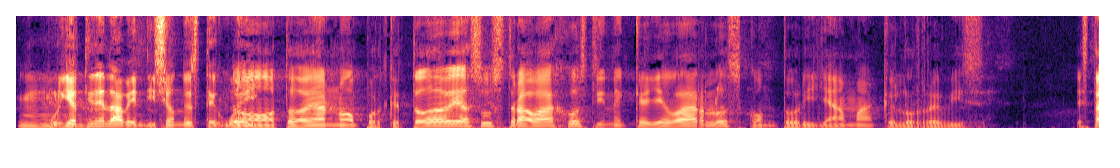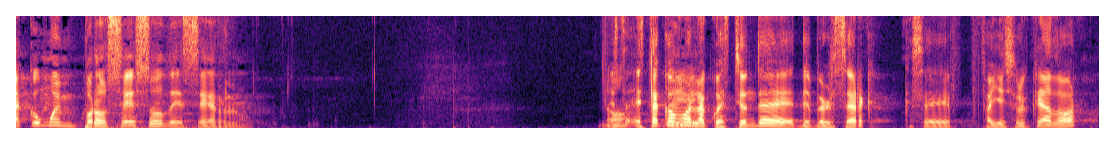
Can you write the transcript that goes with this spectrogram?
Porque ya Mm, tiene la bendición de este güey. No, todavía no, porque todavía sus trabajos tienen que llevarlos con Toriyama que los revise. Está como en proceso de serlo. ¿No? Está, está como la cuestión de, de Berserk, que se falleció el creador.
